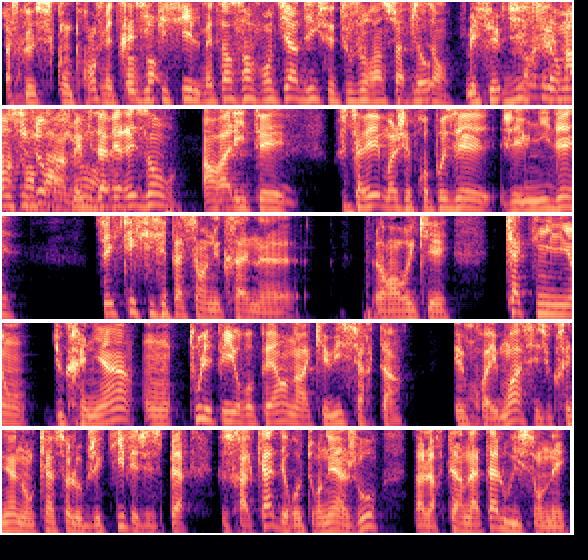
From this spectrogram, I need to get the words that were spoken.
Parce que ce qu'on prend, c'est très sans- difficile. Médecins sans frontières dit que c'est toujours insuffisant. Mais c'est toujours. hein, Mais vous avez raison. En réalité, vous savez, moi j'ai proposé, j'ai une idée. Vous savez, qu'est-ce qui s'est passé en Ukraine, euh, Laurent Ruquier? 4 millions d'Ukrainiens, ont, tous les pays européens en ont accueilli certains. Et vous croyez-moi, ces Ukrainiens n'ont qu'un seul objectif, et j'espère que ce sera le cas, de retourner un jour dans leur terre natale où ils sont nés.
